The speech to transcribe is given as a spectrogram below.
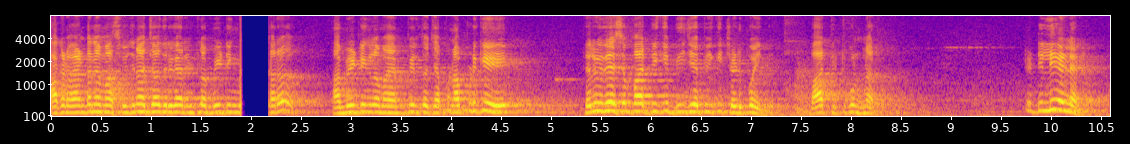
అక్కడ వెంటనే మా సుజనా చౌదరి గారి ఇంట్లో మీటింగ్ పెట్టారు. ఆ మీటింగ్లో మా ఎంపీలతో చెప్పండి అప్పటికి తెలుగుదేశం పార్టీకి బీజేపీకి చెడిపోయింది. బాగా తిట్టుకుంటున్నారు. అంటే ఢిల్లీ వెళ్ళాను.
